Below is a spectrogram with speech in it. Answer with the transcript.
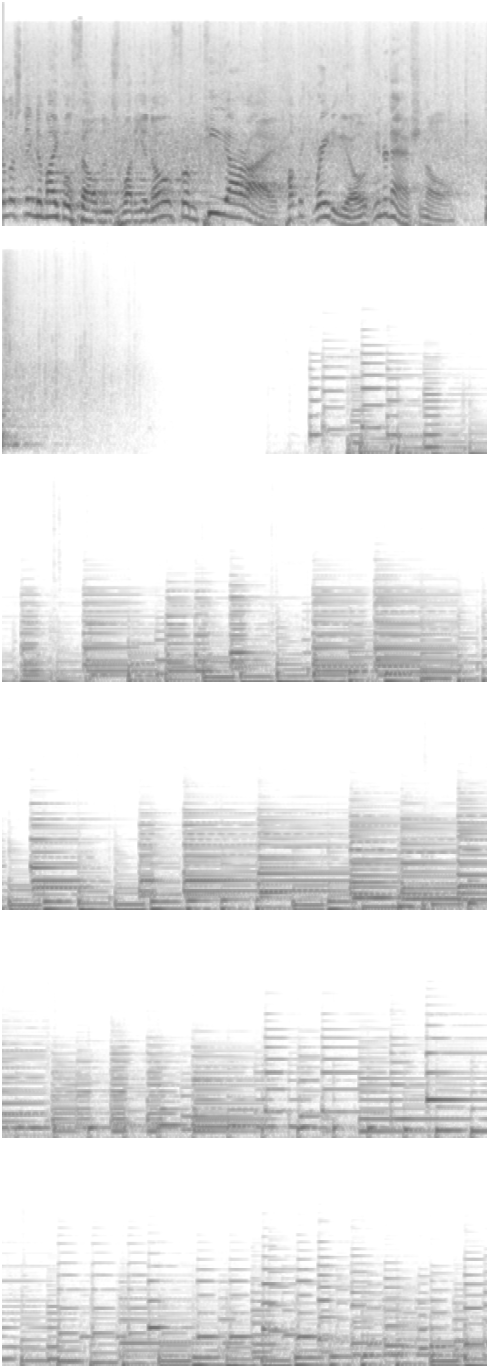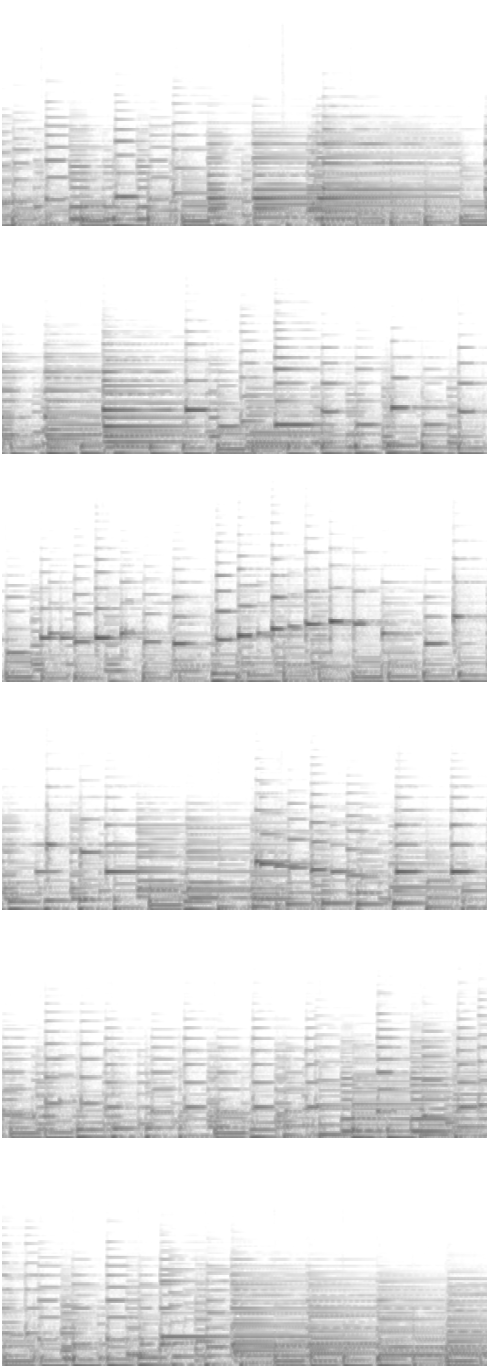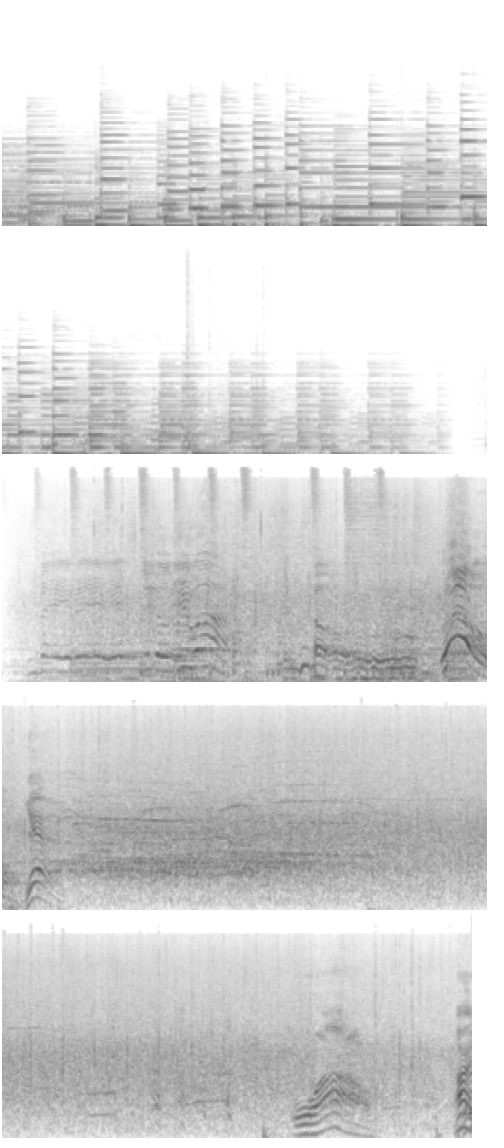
You're listening to Michael Feldman's What Do You Know from PRI, Public Radio International.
